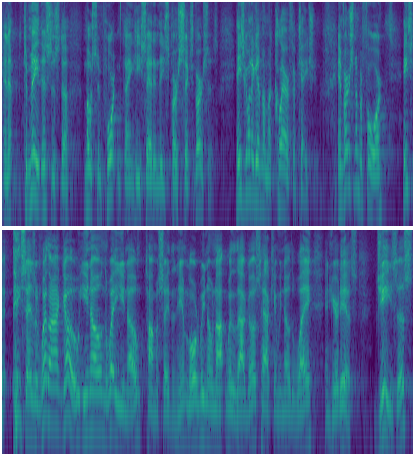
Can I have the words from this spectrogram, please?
and to me, this is the most important thing he said in these first six verses. He's going to give them a clarification. In verse number four, he, sa- he says, And whether I go, you know, and the way you know, Thomas saith unto him, Lord, we know not whither thou goest, how can we know the way? And here it is. Jesus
